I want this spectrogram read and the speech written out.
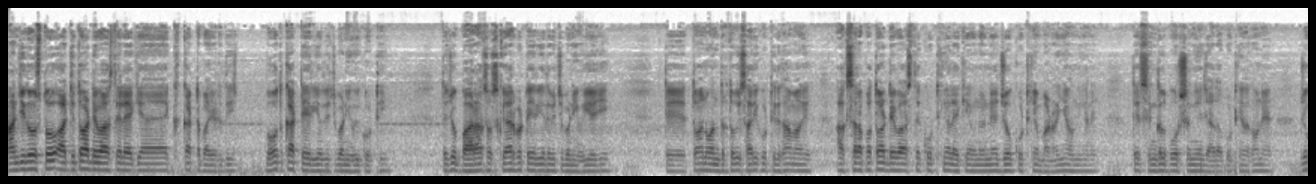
ਹਾਂਜੀ ਦੋਸਤੋ, ਅੱਜ ਤੁਹਾਡੇ ਵਾਸਤੇ ਲੈ ਕੇ ਆਇਆ ਇੱਕ ਘੱਟ ਬਜਟ ਦੀ, ਬਹੁਤ ਘੱਟ ਏਰੀਆ ਦੇ ਵਿੱਚ ਬਣੀ ਹੋਈ ਕੋਠੀ ਤੇ ਜੋ 1200 ਸਕੁਅਰ ਫੁੱਟ ਏਰੀਆ ਦੇ ਵਿੱਚ ਬਣੀ ਹੋਈ ਹੈ ਜੀ। ਤੇ ਤੁਹਾਨੂੰ ਅੰਦਰ ਤੋਂ ਵੀ ਸਾਰੀ ਕੋਠੀ ਦਿਖਾਵਾਂਗੇ। ਅਕਸਰ ਆਪਾਂ ਤੁਹਾਡੇ ਵਾਸਤੇ ਕੋਠੀਆਂ ਲੈ ਕੇ ਆਉਂਦੇ ਹੁੰਦੇ ਹਾਂ, ਜੋ ਕੋਠੀਆਂ ਬਣ ਰਹੀਆਂ ਹੁੰਦੀਆਂ ਨੇ ਤੇ ਸਿੰਗਲ ਪੋਰਸ਼ਨ ਦੀਆਂ ਜ਼ਿਆਦਾ ਕੋਠੀਆਂ ਦਿਖਾਉਂਦੇ ਆ ਜੋ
